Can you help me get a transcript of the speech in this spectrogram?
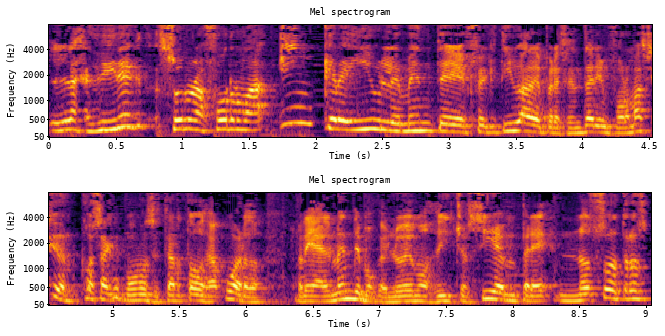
las direct son una forma increíblemente efectiva de presentar información, cosa que podemos estar todos de acuerdo, realmente porque lo hemos dicho siempre nosotros,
